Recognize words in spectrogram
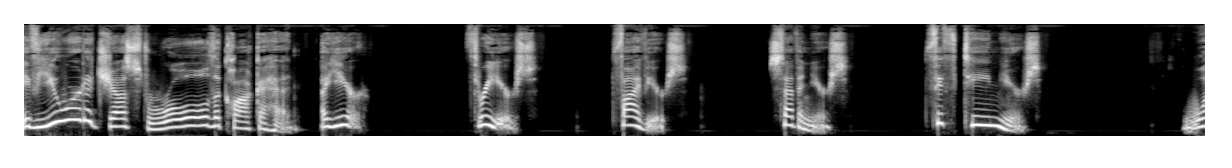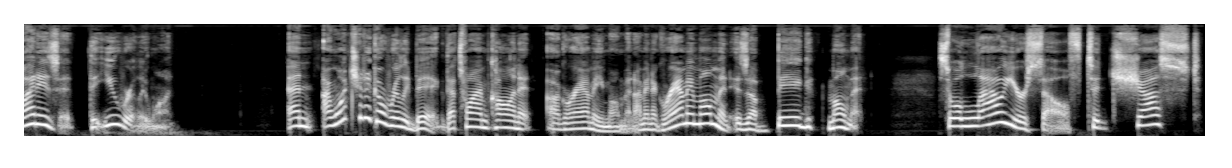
If you were to just roll the clock ahead a year, three years, five years, seven years, 15 years. What is it that you really want? And I want you to go really big. That's why I'm calling it a Grammy moment. I mean, a Grammy moment is a big moment. So allow yourself to just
